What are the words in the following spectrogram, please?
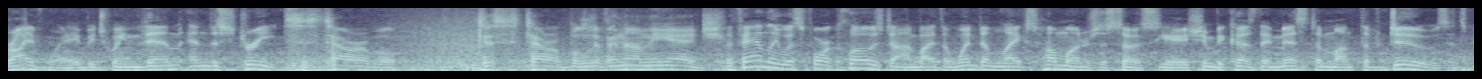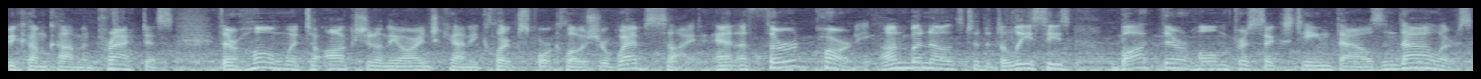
driveway between them and the street. This is terrible. This is terrible, living on the edge. The family was foreclosed on by the Wyndham Lakes Homeowners Association because they missed a month of dues. It's become common practice. Their home went to auction on the Orange County Clerk's foreclosure website, and a third party, unbeknownst to the DeLisis, bought their home for $16,000.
